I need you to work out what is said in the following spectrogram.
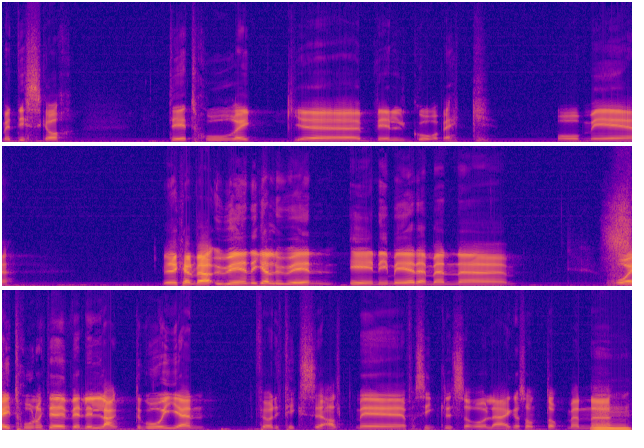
med disker, det tror jeg eh, vil gå vekk. Og vi Jeg kan være uenig eller uen, enig med det, men eh, Og jeg tror nok det er veldig langt å gå igjen før de fikser alt med forsinkelser og lag og sånt. da. Men eh, Mhm.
